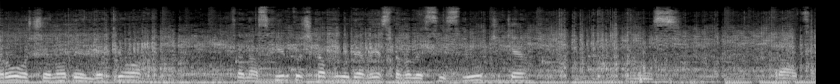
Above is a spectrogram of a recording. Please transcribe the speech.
Розчин один до трьох. Це у нас фірточка буде, виставили всі слюбчики. Ось праця.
